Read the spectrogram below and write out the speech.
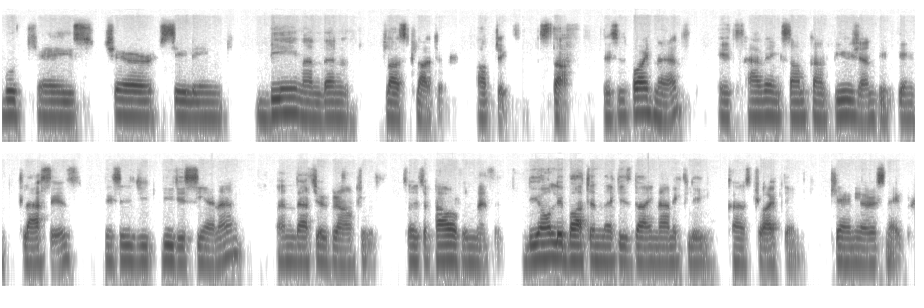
bookcase, chair, ceiling, beam, and then plus clutter, objects, stuff. This is PointNet it's having some confusion between classes. This is DGCNN, and that's your ground truth. So it's a powerful method. The only bottleneck is dynamically constructing k nearest neighbor.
